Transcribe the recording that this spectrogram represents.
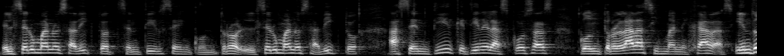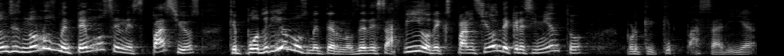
El ser humano es adicto a sentirse en control. El ser humano es adicto a sentir que tiene las cosas controladas y manejadas. Y entonces no nos metemos en espacios que podríamos meternos de desafío, de expansión, de crecimiento. Porque ¿qué pasaría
